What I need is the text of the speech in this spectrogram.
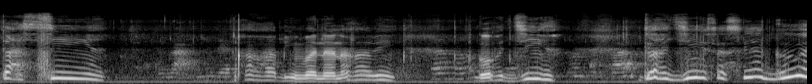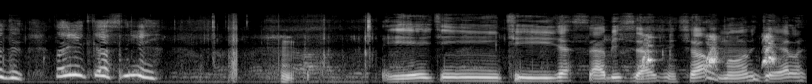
Cassinha. Olha o rabinho, banana, rabinho. Gordinha. Gordinha, essa é gorda. Aí, Cassinha. E gente, já sabe já, gente. Olha o nome dela.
